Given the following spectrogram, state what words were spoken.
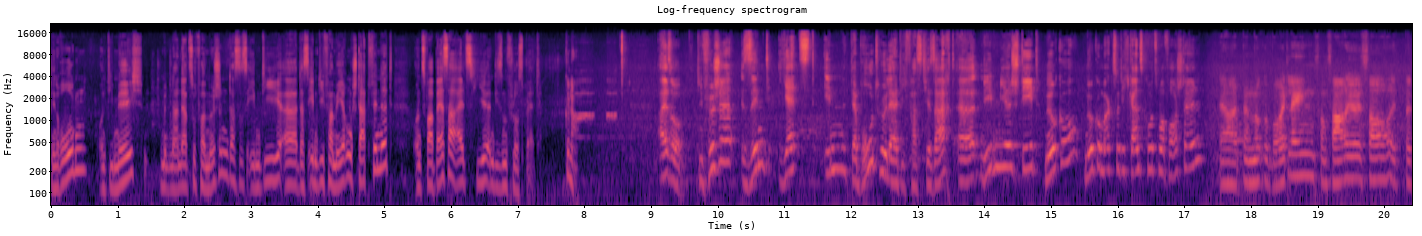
den Rogen und die Milch miteinander zu vermischen, dass, es eben die, äh, dass eben die Vermehrung stattfindet. Und zwar besser als hier in diesem Flussbett. Genau. Also, die Fische sind jetzt in der Bruthöhle, hätte ich fast gesagt. Äh, neben mir steht Mirko. Mirko, magst du dich ganz kurz mal vorstellen? Ja, ich bin Mirko Beutling vom Fario e.V. Ich bin,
